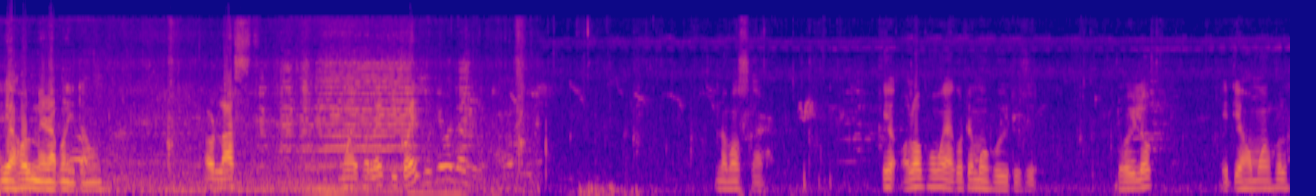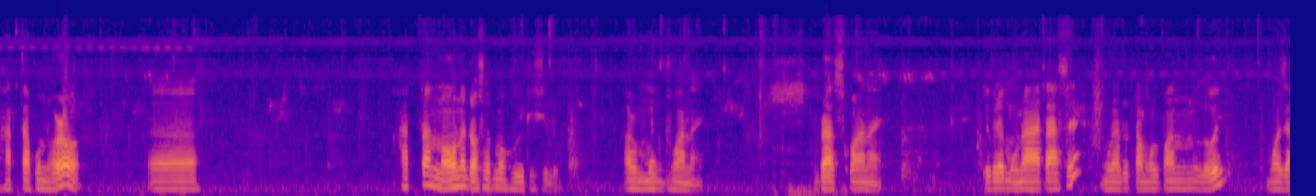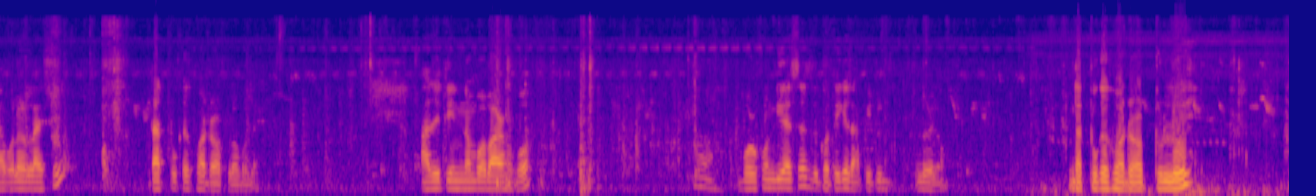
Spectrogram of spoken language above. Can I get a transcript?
এয়া হ'ল মেৰাপানী টাউন। আৰু লাষ্ট মই এইফালে কি কয়? নমস্কাৰ। এই অলপ সময় আগতে মই শুই উঠিছোঁ। ধৰি লওক এতিয়া সময় হ'ল সাতটা পোন্ধৰ। সাতটা ন নে দহত মই শুই উঠিছিলোঁ। আৰু মুখ ধোৱা নাই ব্ৰাছ কৰা নাই। এইফালে মোনা এটা আছে মোনাটোত তামোল পাণ লৈ মই যাবলৈ ওলাইছোঁ। তাত পোকে খোৱা দৰৱ ল'বলৈ। আজি তিনি নম্বৰ বাৰ হ'ব। বৰষুণ দি আছে, গতিকে জাপিটো লৈ লওঁ। দাঁত পোকে খোৱা দৰৱটো লৈ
